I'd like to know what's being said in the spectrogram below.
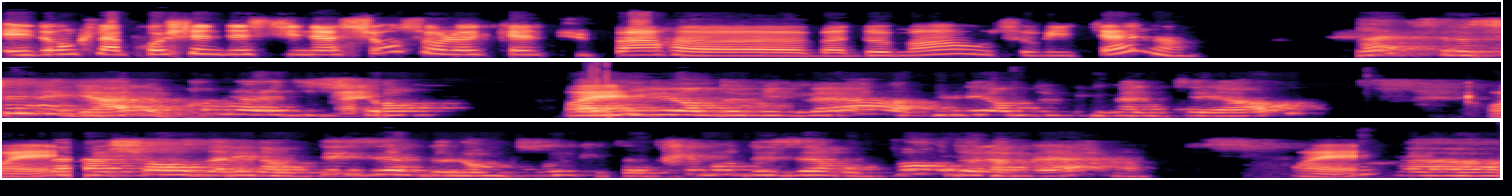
Et donc, la prochaine destination sur laquelle tu pars euh, bah, demain ou ce week-end? Ouais, C'est le Sénégal, première édition, annulée en 2020, annulée en 2021. Ouais. On a la chance d'aller dans le désert de Longpool, qui est un très beau désert au bord de la mer. Ouais. Euh,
